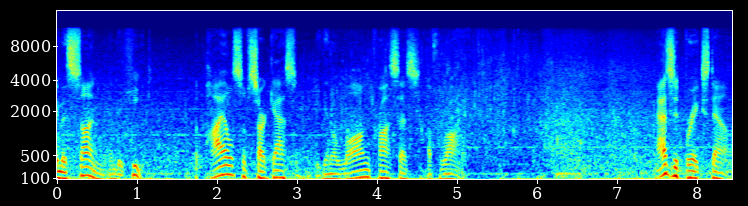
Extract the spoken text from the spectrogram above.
In the sun and the heat, the piles of sargassum begin a long process of rotting. As it breaks down,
